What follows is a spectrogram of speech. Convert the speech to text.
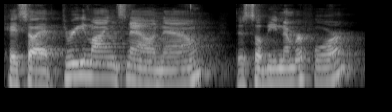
Okay, so I have three lines now. Now, this will be number four.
